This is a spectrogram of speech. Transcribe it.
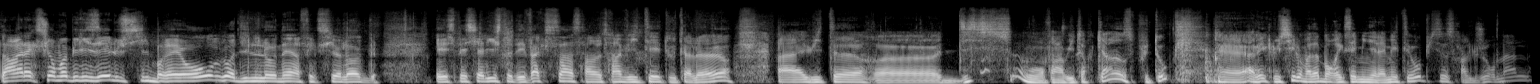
la rédaction mobilisée. Lucille Bréau, Odile Launay, infectiologue et spécialiste des vaccins, sera notre invité tout à l'heure à 8h10, ou enfin à 8h15 plutôt. Euh, avec Lucille, on va d'abord examiner la météo, puis ce sera le journal.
